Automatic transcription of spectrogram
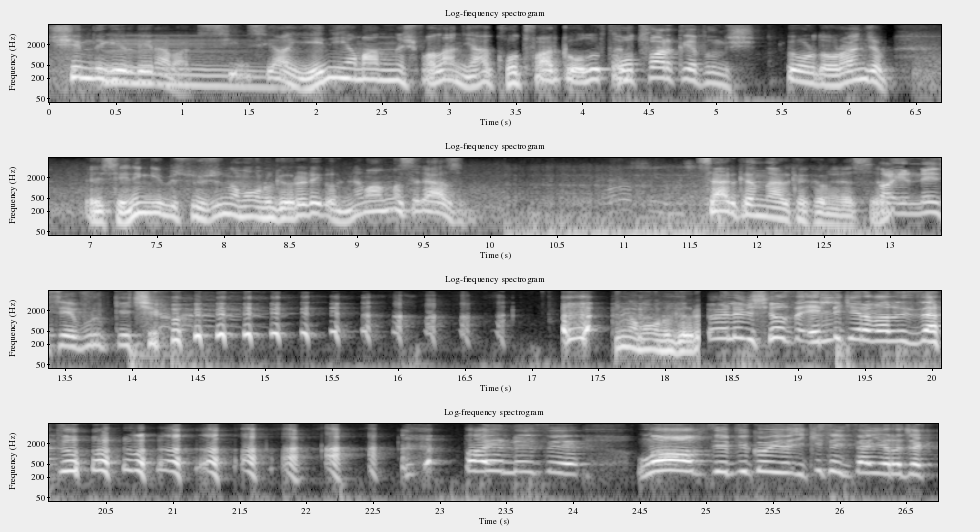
Şimdi girdiğine bak. Hmm. Simsiyah yeni yamanmış falan ya. Kod farkı olur tabii. Kod farkı yapılmış. orada Orhancığım. E, senin gibi bir sürücünün ama onu görerek önlem alması lazım. Serkan'ın arka kamerası. Hayır neyse vurup geçiyor. Ama onu görerek Öyle bir şey olsa 50 kere falan izlerdi o Hayır neyse. Laps diye bir koyuyor. 2.80 yaracak.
